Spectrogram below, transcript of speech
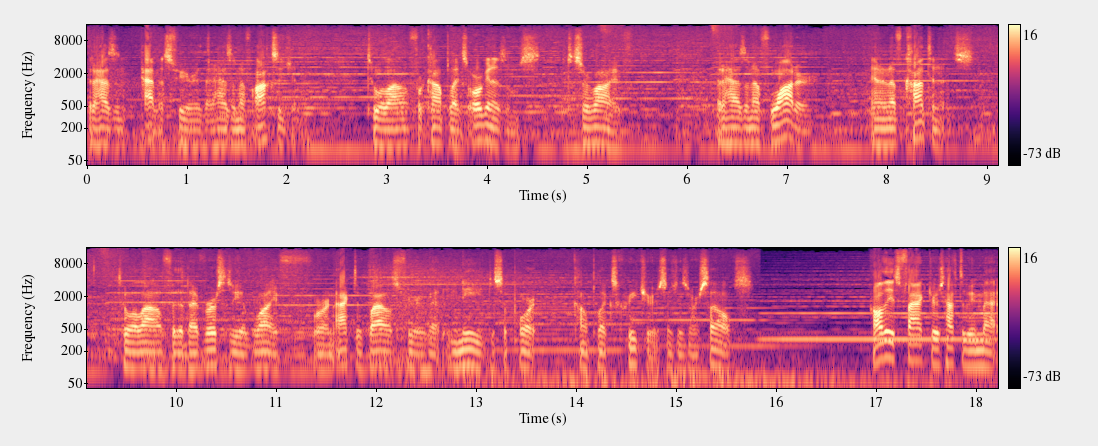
that has an atmosphere that has enough oxygen to allow for complex organisms to survive, that it has enough water and enough continents to allow for the diversity of life for an active biosphere that you need to support complex creatures such as ourselves. All these factors have to be met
